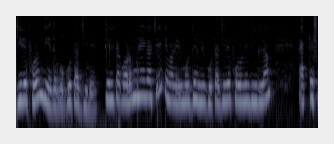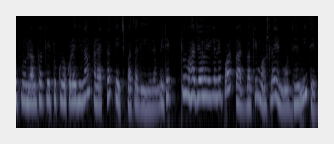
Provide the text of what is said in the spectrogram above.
জিরে ফোড়ন দিয়ে দেবো, গোটা জিরে। তেলটা গরম হয়ে গেছে, এবার এর মধ্যে আমি গোটা জিরে ফোড়নে দিয়ে দিলাম। একটা শুকনো লঙ্কাকে টুকরো করে দিলাম আর একটা তেজপাতা দিয়ে দিলাম। এটা একটু ভাজা হয়ে গেলে পর বাদ বাকি মশলা এর মধ্যে আমি দেব।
